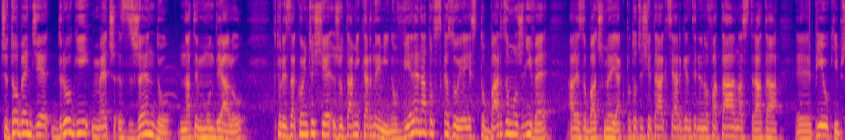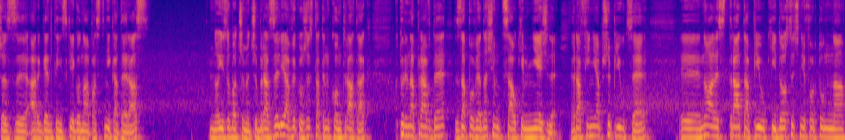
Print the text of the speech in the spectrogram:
Czy to będzie drugi mecz z rzędu na tym mundialu, który zakończy się rzutami karnymi? No wiele na to wskazuje, jest to bardzo możliwe, ale zobaczmy jak potoczy się ta akcja Argentyny. No fatalna strata yy, piłki przez argentyńskiego napastnika teraz. No i zobaczymy, czy Brazylia wykorzysta ten kontratak, który naprawdę zapowiada się całkiem nieźle. Rafinha przy piłce, yy, no ale strata piłki dosyć niefortunna.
